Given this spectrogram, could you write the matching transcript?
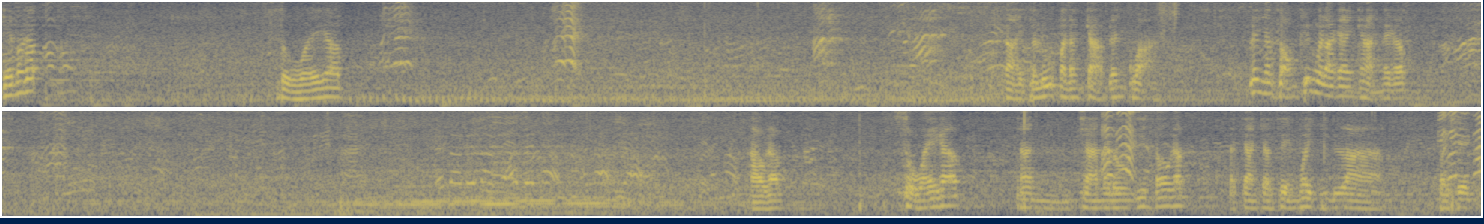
เกมมาครับ สวยครับ ได้ทะลุมาทางกาบด้านขวาเล่นกันสองครึ่งเวลาการแข่งขันนะครับเอาครับ สวยครับท่านชาญนรงค์ยี่โตครับ อาจารย์เกษมพลอยศิลาประเชนค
